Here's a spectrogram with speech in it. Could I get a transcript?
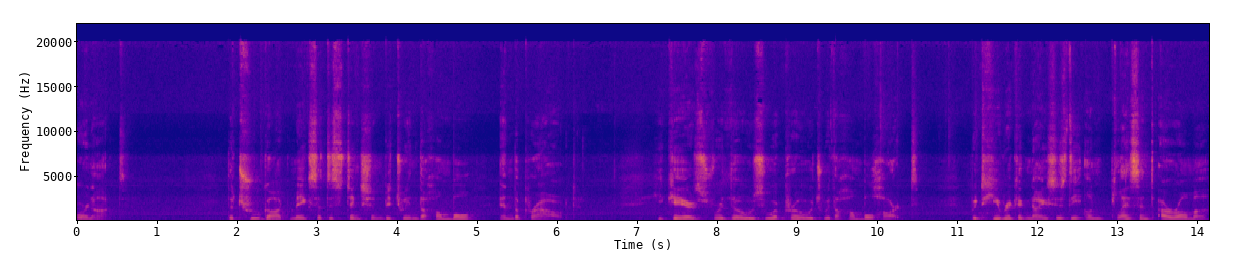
or not. The true God makes a distinction between the humble and the proud. He cares for those who approach with a humble heart, but he recognizes the unpleasant aroma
